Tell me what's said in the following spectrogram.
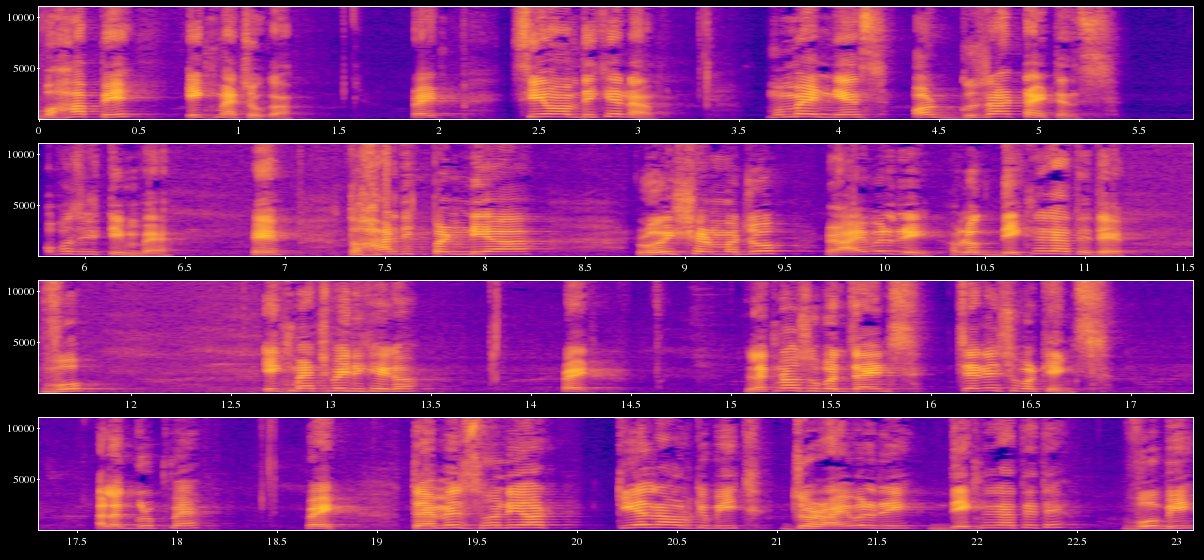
वहाँ पे एक मैच होगा राइट सेम आप देखिए ना मुंबई इंडियंस और गुजरात टाइटन्स अपोजिट टीम में तो हार्दिक पांड्या, रोहित शर्मा जो राइवलरी हम लोग देखना चाहते थे, वो एक मैच में दिखेगा right Lucknow super giants Chennai super kings अलग ग्रुप में राइट तो एम एस धोनी और के राहुल के बीच जो राइवलरी देखना चाहते थे, वो भी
